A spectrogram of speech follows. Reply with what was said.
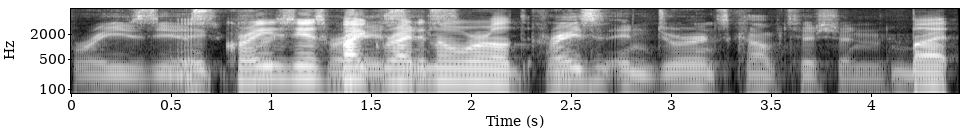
craziest, cra- craziest bike ride in the world. Craziest endurance competition. But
